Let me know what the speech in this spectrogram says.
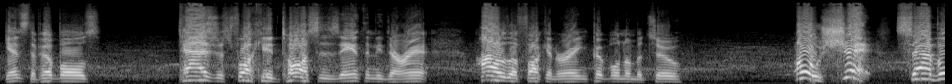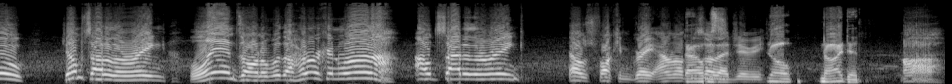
against the Pitbulls. Taz just fucking tosses Anthony Durant out of the fucking ring. Pitbull number two. Oh shit! Sabu jumps out of the ring, lands on him with a Hurricanrana outside of the ring. That was fucking great. I don't know if you saw that, JV. Dope. No, I did. Oh,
